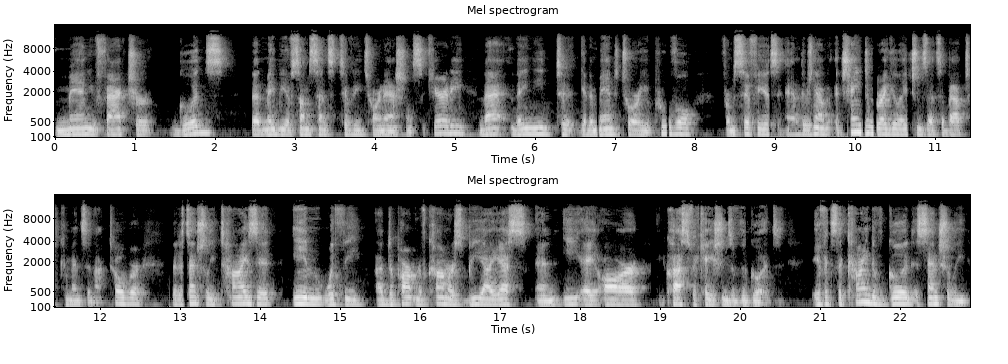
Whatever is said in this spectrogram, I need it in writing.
manufacture goods that may be of some sensitivity to our national security, that they need to get a mandatory approval from CFIUS. And there's now a change in the regulations that's about to commence in October that essentially ties it in with the uh, Department of Commerce BIS and EAR classifications of the goods. If it's the kind of good essentially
